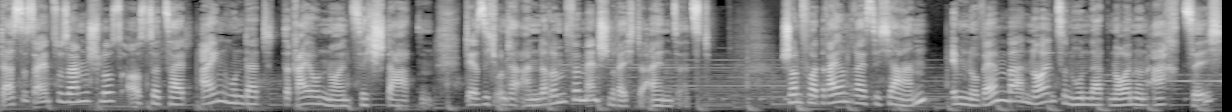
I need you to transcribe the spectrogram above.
Das ist ein Zusammenschluss aus zurzeit 193 Staaten, der sich unter anderem für Menschenrechte einsetzt. Schon vor 33 Jahren, im November 1989,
